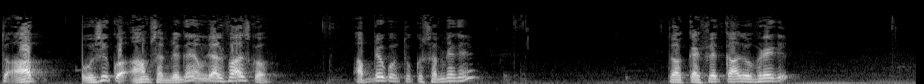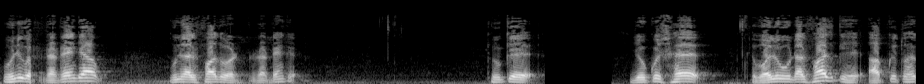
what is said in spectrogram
تو آپ اسی کو عام سمجھیں گے نا ان الفاظ کو؟ اپنے کو تو کچھ سمجھیں گے نا؟ تو آپ کیفیت کہاں ابھرے گی انہیں کو رٹیں گے آپ؟ انہیں الفاظ کو رٹیں گے؟ کیونکہ جو کچھ ہے ویلو ان الفاظ کی ہے، آپ کی تو ہے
